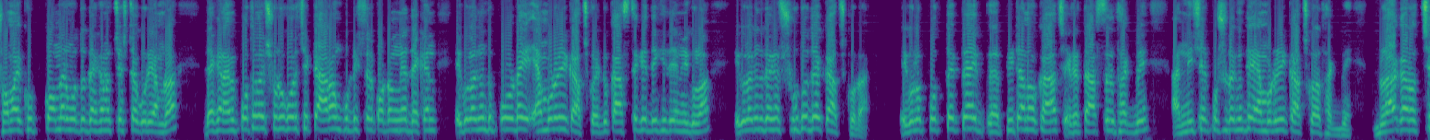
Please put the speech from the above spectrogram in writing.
সময় খুব কমের মধ্যে দেখানোর চেষ্টা করি আমরা। দেখেন, আমি প্রথমে শুরু করেছি একটা আরাম কুটিক্সের কটন নিয়ে। দেখেন, এগুলো কিন্তু পুরোটাই এমব্রয়ডারি কাজ করে। একটু কাছ থেকে দেখিয়ে দেন এগুলো। এগুলো কিন্তু দেখেন সুতো দিয়ে কাজ করা। এগুলো প্রত্যেকটাই পিটানো কাজ, এটা টার্সেল থাকবে। আর নিচের পোর্শনটা কিন্তু এমব্রয়ডারি কাজ করা থাকবে। ব্ল্যাক আর হচ্ছে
